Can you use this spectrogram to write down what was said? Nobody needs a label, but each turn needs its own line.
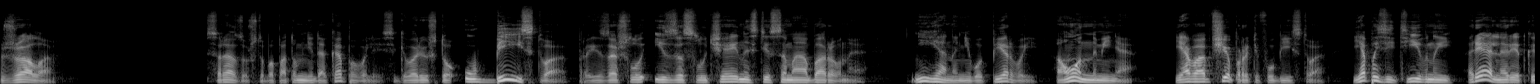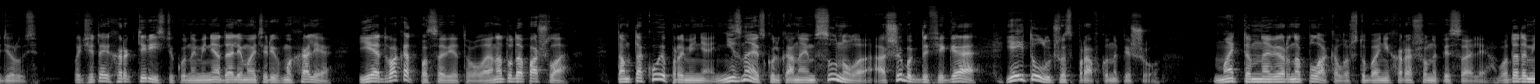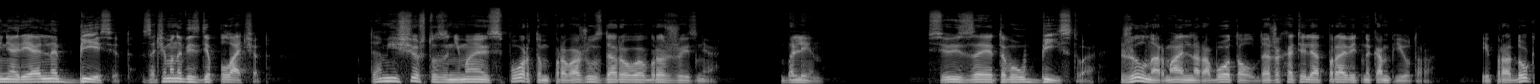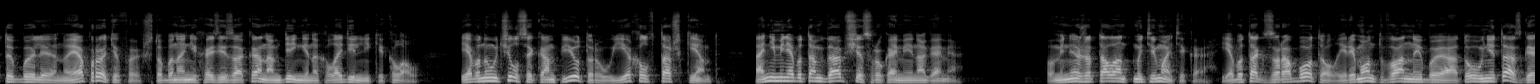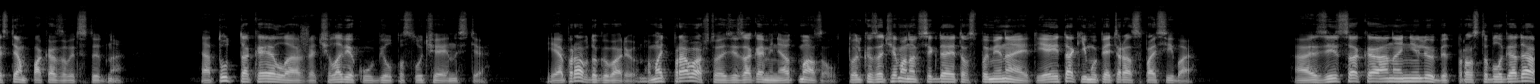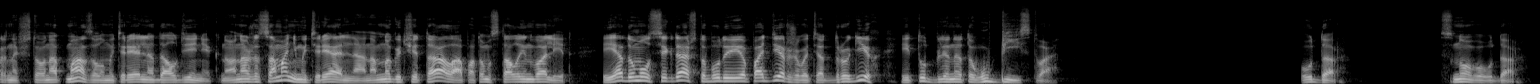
Жало. Сразу, чтобы потом не докапывались, говорю, что убийство произошло из-за случайности самообороны. Не я на него первый, а он на меня. Я вообще против убийства. Я позитивный, реально редко дерусь. Почитай характеристику, на меня дали матери в Махале. Ей адвокат посоветовал, и она туда пошла. Там такое про меня, не знаю, сколько она им сунула, ошибок дофига. Я и то лучше справку напишу. Мать там, наверное, плакала, чтобы они хорошо написали. Вот это меня реально бесит. Зачем она везде плачет? Там еще что занимаюсь спортом, провожу здоровый образ жизни. Блин. Все из-за этого убийства. Жил нормально, работал, даже хотели отправить на компьютер. И продукты были, но я против их, чтобы на них Азизака нам деньги на холодильнике клал. Я бы научился компьютеру, уехал в Ташкент. Они меня бы там вообще с руками и ногами. У меня же талант математика. Я бы так заработал, и ремонт ванной бы, а то унитаз гостям показывать стыдно. А тут такая лажа, человека убил по случайности. Я правду говорю, но мать права, что Азизака меня отмазал. Только зачем она всегда это вспоминает? Я и так ему пять раз спасибо. Азисака она не любит, просто благодарность, что он отмазал и материально дал денег. Но она же сама не материальна, она много читала, а потом стала инвалид. Я думал всегда, что буду ее поддерживать от других, и тут, блин, это убийство. Удар. Снова удар.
